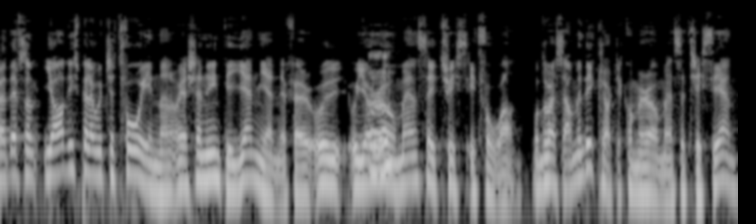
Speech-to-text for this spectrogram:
För att eftersom jag hade ju spelat Witcher 2 innan och jag känner inte igen Jennifer och, och jag mm. romansar Triss i tvåan. Och då var det så ja men det är klart jag kommer romansa Triss igen.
